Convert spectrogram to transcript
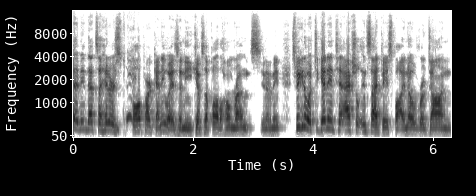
I mean that's a hitter's ballpark anyways, and he gives up all the home runs. You know what I mean? Speaking of what, to get into actual inside baseball, I know Rodon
